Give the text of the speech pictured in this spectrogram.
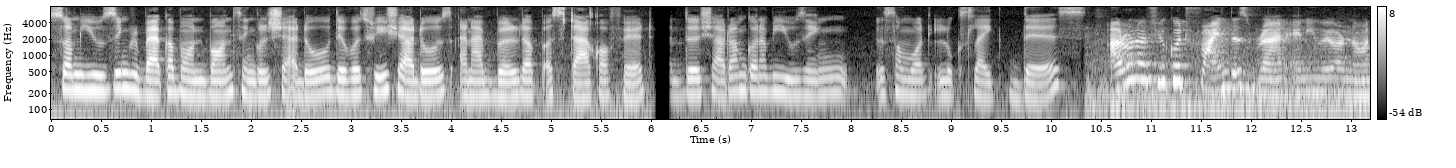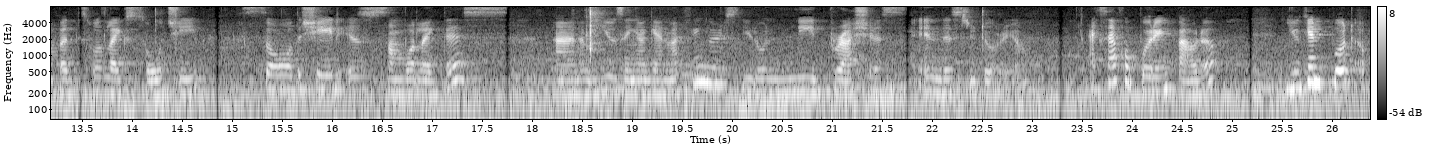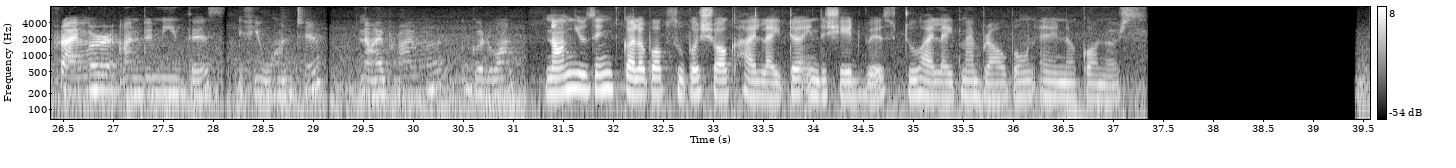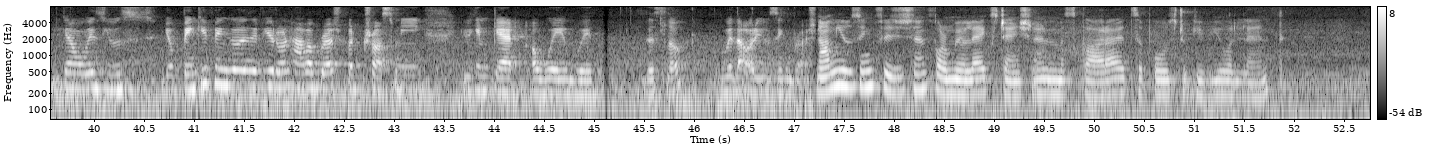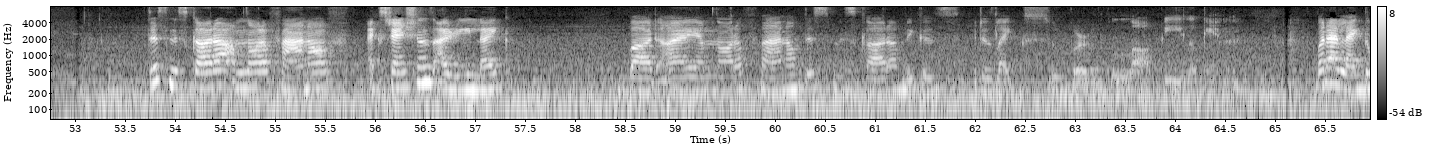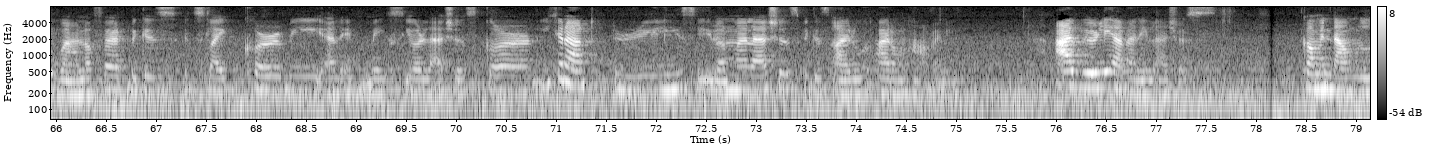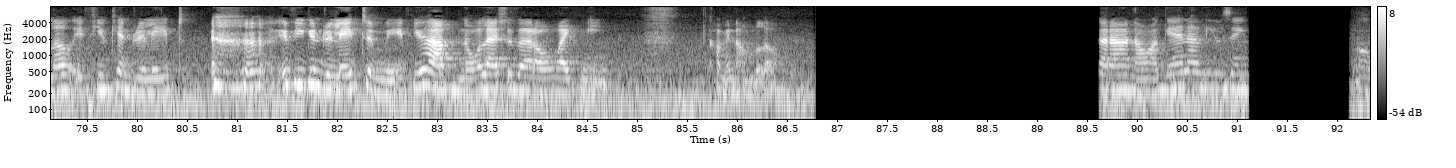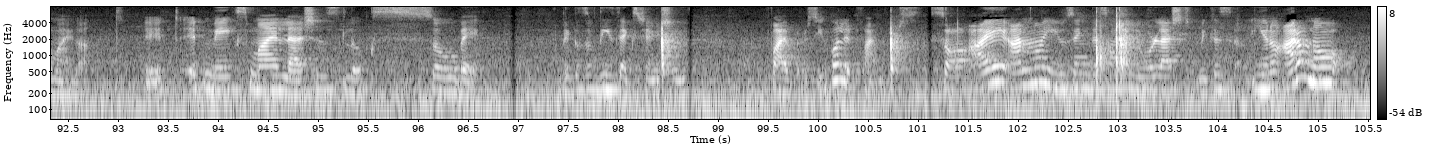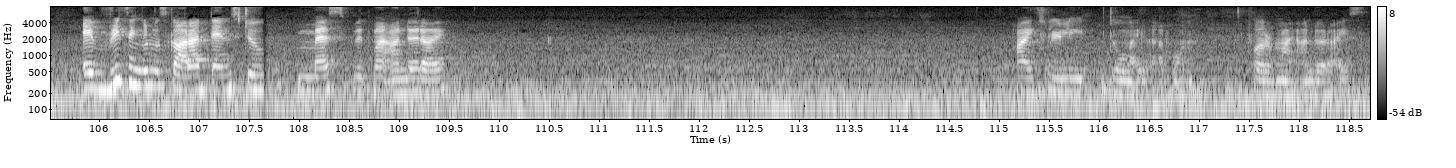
So I'm using Rebecca Bonbon single shadow. There were three shadows and I built up a stack of it. The shadow I'm gonna be using somewhat looks like this. I don't know if you could find this brand anywhere or not but this was like so cheap. So the shade is somewhat like this. And i'm using again my fingers. You don't need brushes in this tutorial. Except for putting powder. You can put a primer underneath this if you want to an eye primer a good one. Now i'm using colourpop super shock highlighter in the shade wisp to highlight my brow bone and inner corners. You can always use your pinky fingers if you don't have a brush but trust me you can get away with this look without using brush. Now i'm using physician formula extension and mascara. It's supposed to give you a length. This mascara i'm not a fan of extensions. I really like but i am not a fan of this mascara because it is like super gloppy looking. But I like the wand of it because it's like curvy and it makes your lashes curl. You cannot really see it on my lashes because I do I don't have any. I barely have any lashes. Comment down below if you can relate if you can relate to me. If you have no lashes at all like me comment down below now again I'm using. Oh my god. It it makes my lashes look so big because of these extensions fibers. You call it fibers. So i i'm not using this on my lower lashes because you know i don't know. Every single mascara tends to mess with my under eye. I clearly don't like that one for my under eyes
